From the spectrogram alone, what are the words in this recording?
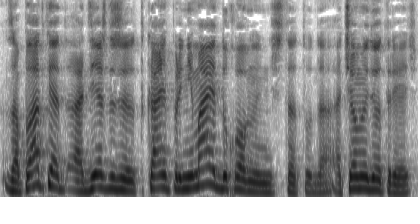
Заплатки одежды же, ткань принимает духовную нечистоту, да? О чем идет речь?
